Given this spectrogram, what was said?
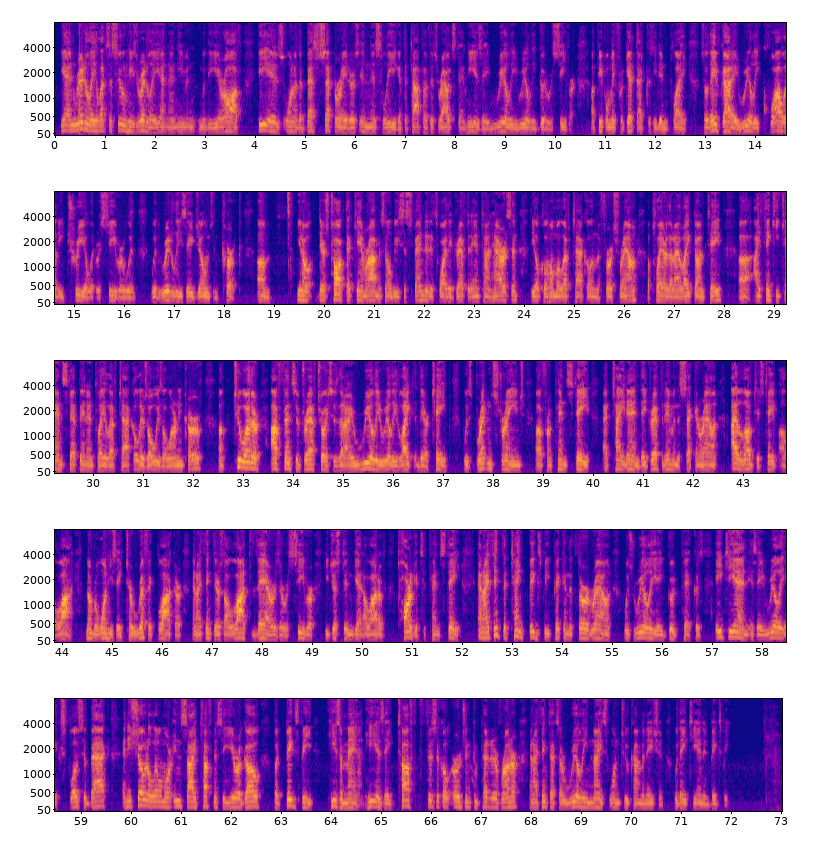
Yeah, and Ridley, let's assume he's Ridley, and, and even with the year off, he is one of the best separators in this league at the top of his route stem. He is a really, really good receiver. Uh, people may forget that because he didn't play. So they've got a really quality trio at receiver with with Ridley, Zay Jones, and Kirk. Um, you know, there's talk that Cam Robinson will be suspended. It's why they drafted Anton Harrison, the Oklahoma left tackle, in the first round, a player that I liked on tape. Uh, I think he can step in and play left tackle. There's always a learning curve. Uh, two other offensive draft choices that I really, really liked their tape was Brenton Strange uh, from Penn State at tight end. They drafted him in the second round. I loved his tape a lot. Number one, he's a terrific blocker, and I think there's a lot there as a receiver. He just didn't get a lot of targets at Penn State. And I think the Tank Bigsby pick in the third round was really a good pick because Etienne is a really explosive back, and he showed a little more inside toughness a year ago. But Bigsby, he's a man. He is a tough, physical, urgent, competitive runner, and I think that's a really nice one-two combination with Etienne and Bigsby.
